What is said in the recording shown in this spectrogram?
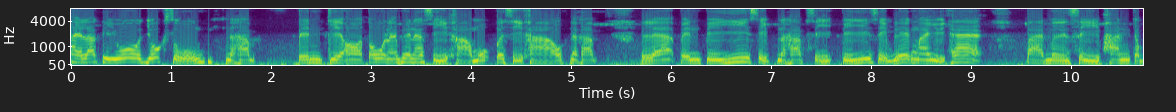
h i l u x r e v o ยกสูงนะครับ เป็นเกียร์ออโต้นะเพื่อนนะสีขาวมุกเอ้สีขาวนะครับ และเป็นปี 20 นะครับสีปี 20 เลขมาอยู่แค่ 84,000 กับ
